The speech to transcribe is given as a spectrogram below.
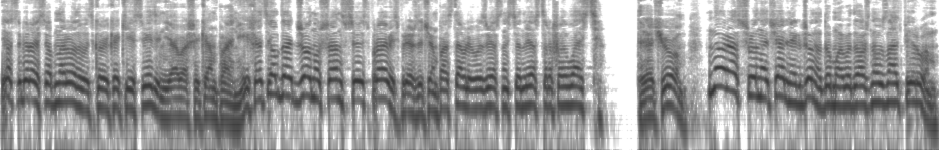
Я собираюсь обнародовать кое-какие сведения о вашей компании и хотел дать Джону шанс все исправить, прежде чем поставлю в известность инвесторов и власти». «Ты о чем?» «Ну, раз уж вы начальник Джона, думаю, вы должны узнать первым».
